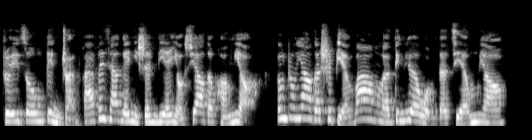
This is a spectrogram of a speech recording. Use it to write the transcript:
追踪并转发分享给你身边有需要的朋友。更重要的是，别忘了订阅我们的节目哟。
